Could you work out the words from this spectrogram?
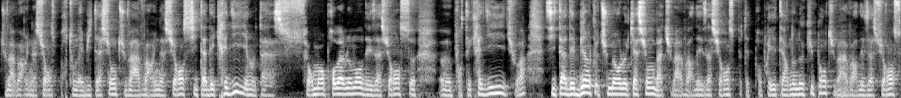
Tu vas avoir une assurance pour ton habitation. Tu vas avoir une assurance si tu as des crédits. Hein, tu as sûrement probablement des assurances euh, pour tes crédits, tu vois. Si tu as des biens que tu mets en location, bah, tu vas avoir des assurances peut-être propriétaires non occupants, tu vas avoir des assurances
